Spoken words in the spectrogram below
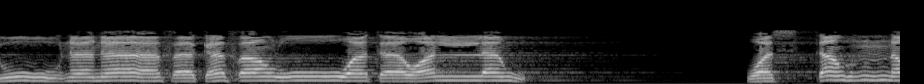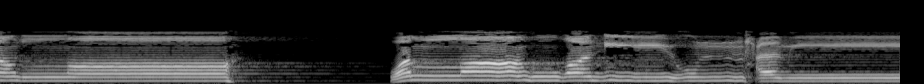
يهدوننا فكفروا وتولوا واستغنى الله والله غني حميد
